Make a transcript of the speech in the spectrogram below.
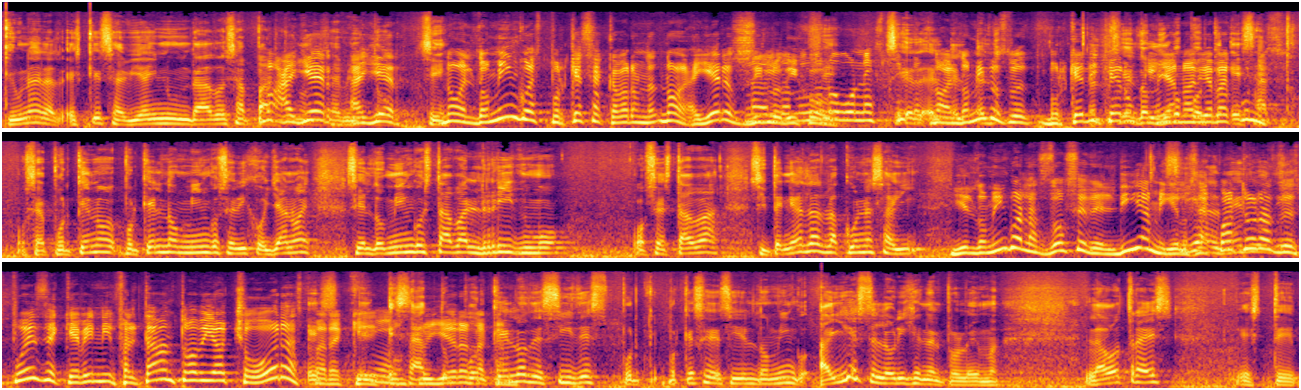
que una de las, es que se había inundado esa parte. No, ayer, ayer. Sí. No, el domingo es porque se acabaron. No, ayer eso sí No, el lo domingo dijo. no hubo una Sí, explicación. No, el domingo es- ¿por qué el- sí, dijeron el que ya no había porque- vacunas? Exacto. O sea, ¿por qué, no, ¿por qué el domingo se dijo ya no hay? Si el domingo estaba el ritmo, o sea, estaba, si tenías las vacunas ahí, Y el domingo a las 12 del día, Miguel. Sí, o sea, cuatro horas después de que ven, faltaban todavía ocho horas para Es- que exacto. concluyera ¿Por la qué lo decides? ¿Por qué, por qué se decide el domingo? Ahí es el origen del problema. La otra es, este,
